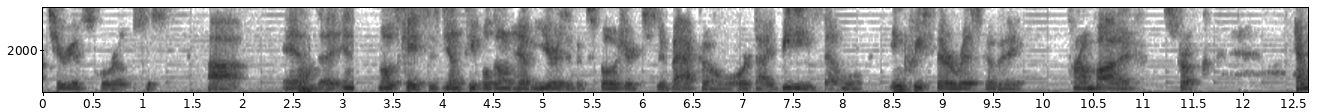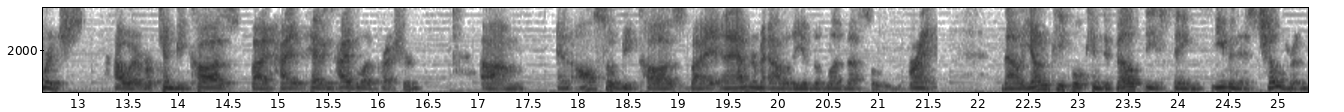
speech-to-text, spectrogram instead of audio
arteriosclerosis. Uh, and uh, in most cases, young people don't have years of exposure to tobacco or diabetes that will increase their risk of a thrombotic stroke. Hemorrhage, however, can be caused by high, having high blood pressure um, and also be caused by an abnormality of the blood vessels in the brain. Now, young people can develop these things even as children,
